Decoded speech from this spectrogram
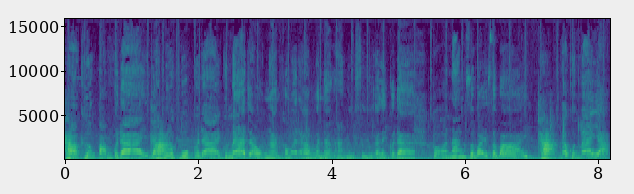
ค่ะอ่าเครื่องปั๊มก็ได้วางค่ะโน้ตบุ๊กก็ได้ คุณแม่อาจจะเอางานเข้ามาทำมานั่งอ่านหนังสืออะไรก็ได้ ก็นั่งสบายๆค่ะถ้าคุณแม่อยาก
